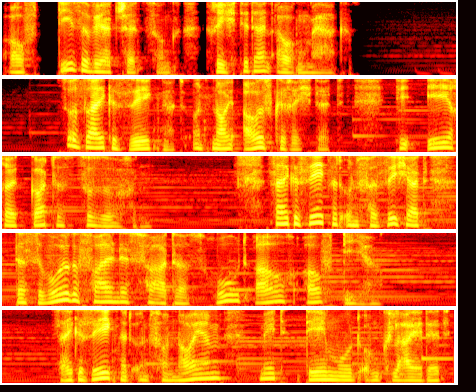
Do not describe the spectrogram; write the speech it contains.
Auf diese Wertschätzung richte dein Augenmerk so sei gesegnet und neu ausgerichtet, die Ehre Gottes zu suchen. Sei gesegnet und versichert, das Wohlgefallen des Vaters ruht auch auf dir. Sei gesegnet und von neuem mit Demut umkleidet,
